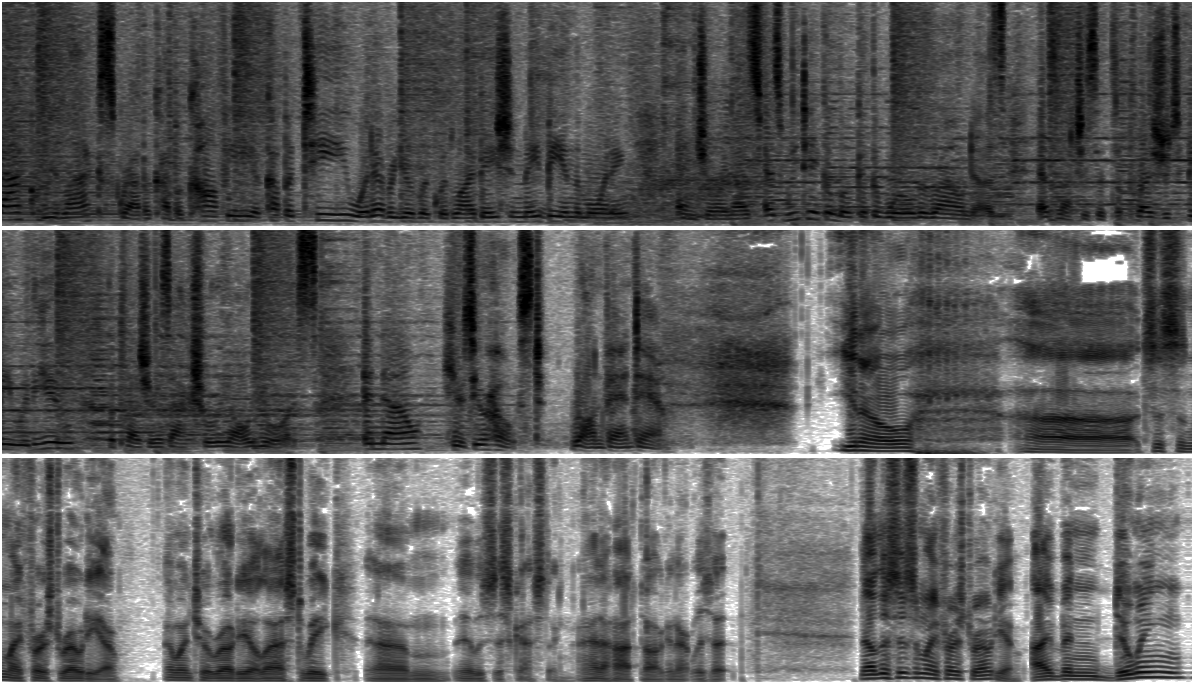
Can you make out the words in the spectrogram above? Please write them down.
Back, relax, grab a cup of coffee, a cup of tea, whatever your liquid libation may be in the morning, and join us as we take a look at the world around us. As much as it's a pleasure to be with you, the pleasure is actually all yours. And now, here's your host, Ron Van Dam. You know, uh, this is my first rodeo. I went to a rodeo last week. Um, it was disgusting. I had a hot dog, and that was it. Now, this isn't my first rodeo. I've been doing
